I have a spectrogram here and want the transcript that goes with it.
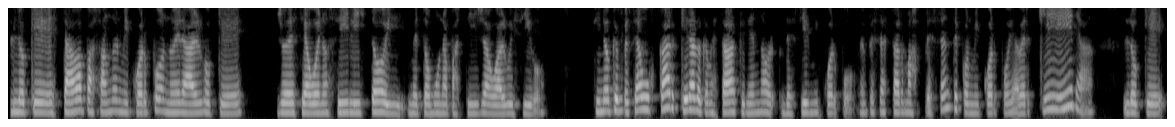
lo que estaba pasando en mi cuerpo no era algo que yo decía, bueno, sí, listo, y me tomo una pastilla o algo y sigo, sino que empecé a buscar qué era lo que me estaba queriendo decir mi cuerpo, empecé a estar más presente con mi cuerpo y a ver qué era lo que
